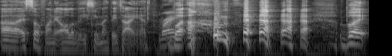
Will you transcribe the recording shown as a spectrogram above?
Uh, it's so funny. All of these seem like they tie in. Right. But, um, but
